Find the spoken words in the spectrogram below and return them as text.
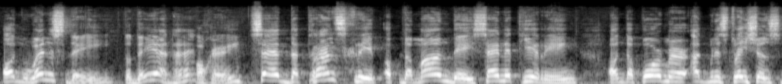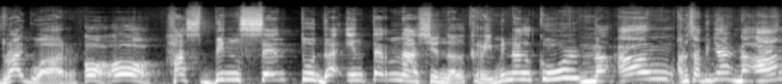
on Wednesday, today yan, ha? Okay. Said the transcript of the Monday Senate hearing on the former administration's drug war Oh, oh. has been sent to the International Criminal Court. Na ang, ano sabi niya? Na ang,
